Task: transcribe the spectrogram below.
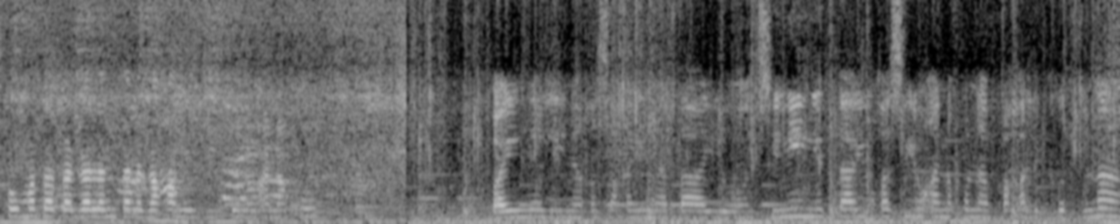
So matatagalan talaga kami dito ng anak ko. Finally, nakasakay na tayo. Siningit tayo kasi yung anak ko napakalikot na.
